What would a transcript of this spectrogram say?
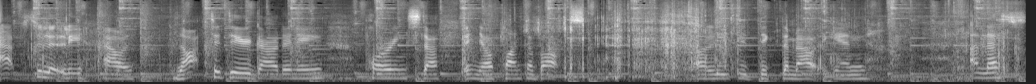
absolutely how not to do gardening, pouring stuff in your planter box, only to dig them out again. Unless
